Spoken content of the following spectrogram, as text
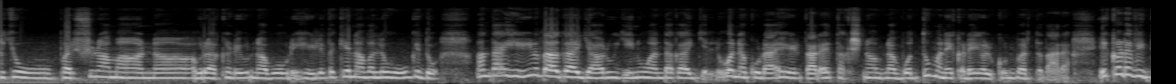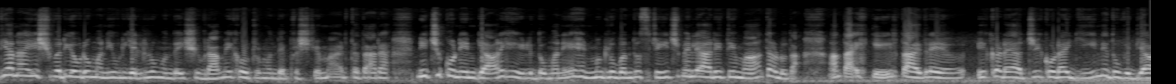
ಅಯ್ಯೋ, ಪರಶುರಾಮ ಅಣ್ಣ ಅವರ ಕಡೆ ನಾವು ಅವ್ರು ಹೇಳಿದ್ದಕ್ಕೆ ನಾವಲ್ಲಿ ಹೋಗಿದ್ದು. ಅಂತ ಹೇಳಿದಾಗ ಯಾರು ಏನು ಅಂದಾಗ ಎಲ್ಲವನ್ನ ಕೂಡ ಹೇಳ್ತಾರೆ. ತಕ್ಷಣ ಅವ್ರನ್ನ ಒದ್ದು ಮನೆ ಕಡೆ ಹೇಳ್ಕೊಂಡು ಬರ್ತಿದ್ದಾರೆ. ಈ ಕಡೆ ವಿದ್ಯಾನ ಈಶ್ವರಿ ಅವರು ಮನೆಯವರು ಎಲ್ಲರೂ ಮುಂದೆ ಶಿವರಾಮೇಗೌಡರು ಮುಂದೆ ಪ್ರಶ್ನೆ ಮಾಡ್ತಿದ್ದಾರೆ. ನಿಜಕ್ಕೂ ನಿನ್ಗೆ ಯಾರು ಹೇಳಿದ್ದು ಮನೆಯ ಹೆಣ್ಮಕ್ಳು ಬಂದು ಸ್ಟೇಜ್ ಮೇಲೆ ಆ ರೀತಿ ಮಾತಾಡೋದ? ಅಂತ ಕೇಳ್ತಾ ಇದ್ರೆ, ಈ ಕಡೆ ಅಜ್ಜಿ ಕೂಡ, ಏನಿದು ವಿದ್ಯಾ,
